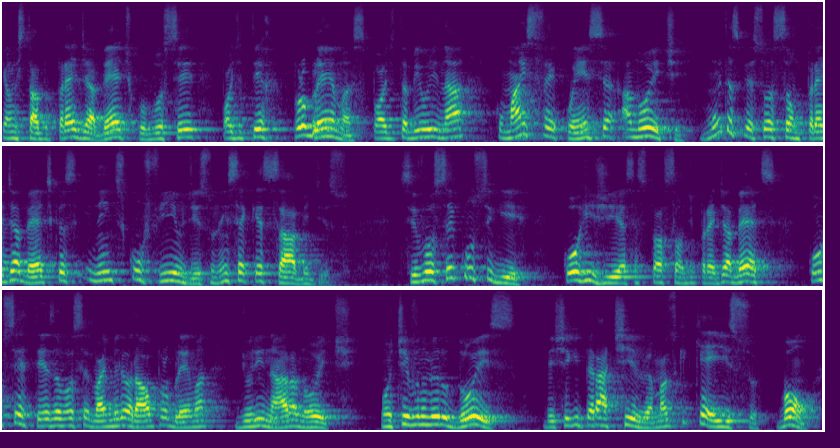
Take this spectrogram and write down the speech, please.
que é um estado pré-diabético, você pode ter problemas, pode também urinar com mais frequência à noite. Muitas pessoas são pré-diabéticas e nem desconfiam disso, nem sequer sabem disso. Se você conseguir corrigir essa situação de pré-diabetes, com certeza você vai melhorar o problema de urinar à noite. Motivo número 2, bexiga hiperativa. Mas o que é isso? Bom,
